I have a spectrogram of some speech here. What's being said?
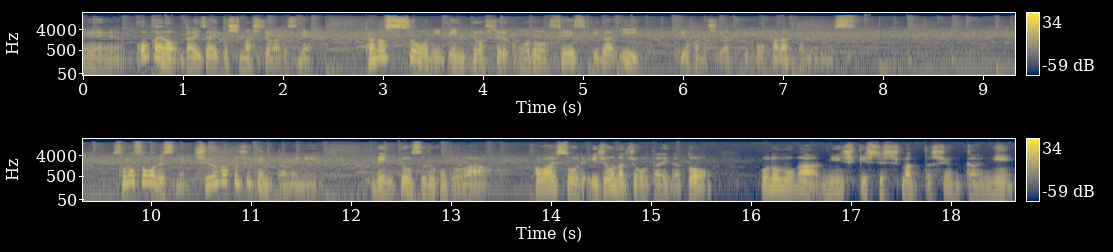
えー、今回の題材としましてはですね、楽しそうに勉強してる子ほど成績がいいっていうお話やっていこうかなと思います。そもそもですね、中学受験のために勉強することがかわいそうで異常な状態だと、子供が認識してしまった瞬間に、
